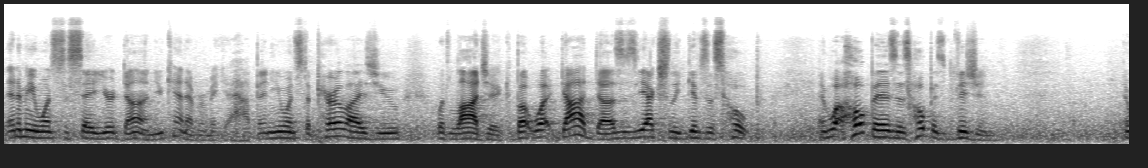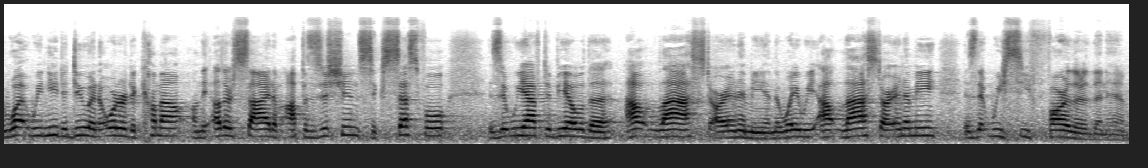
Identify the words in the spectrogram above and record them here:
The enemy wants to say, You're done. You can't ever make it happen. He wants to paralyze you with logic. But what God does is He actually gives us hope. And what hope is, is hope is vision. And what we need to do in order to come out on the other side of opposition successful is that we have to be able to outlast our enemy. And the way we outlast our enemy is that we see farther than him.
